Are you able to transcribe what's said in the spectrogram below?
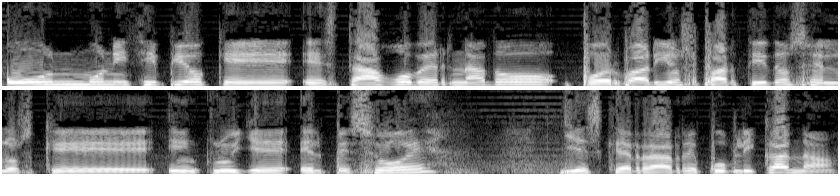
Un municipio que está gobernado por varios partidos en los que incluye el PSOE y Esquerra Republicana.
